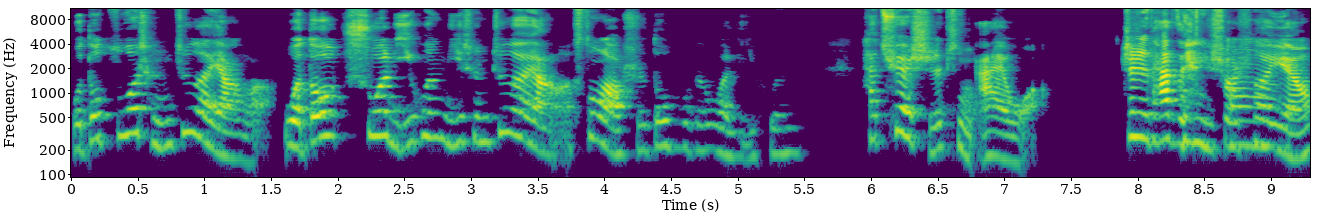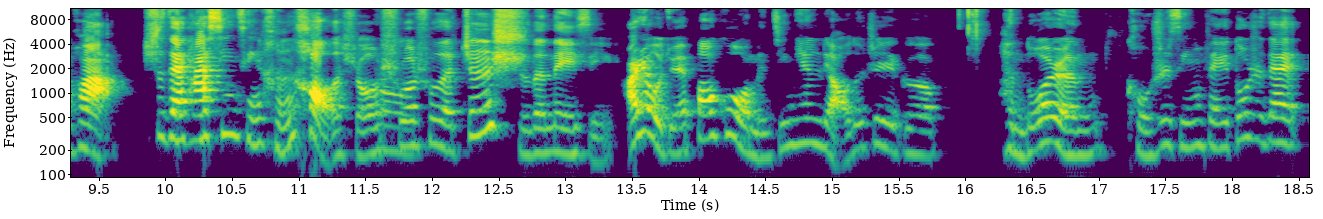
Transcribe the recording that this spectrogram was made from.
我都作成这样了，我都说离婚离成这样了，宋老师都不跟我离婚，他确实挺爱我。”这是他嘴里说出的原话，是在他心情很好的时候说出的真实的内心。而且我觉得，包括我们今天聊的这个。很多人口是心非，都是在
